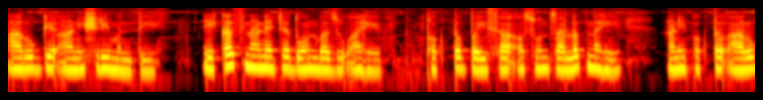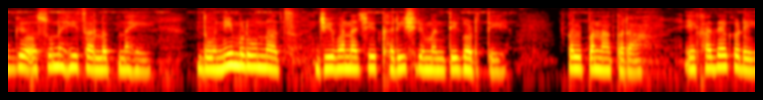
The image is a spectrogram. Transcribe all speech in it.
आरोग्य आणि श्रीमंती एकाच नाण्याच्या दोन बाजू आहेत. फक्त पैसा असून चालत नाही आणि फक्त आरोग्य असूनही चालत नाही. दोन्ही मिळूनच जीवनाची खरी श्रीमंती घडते. कल्पना करा, एखाद्याकडे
